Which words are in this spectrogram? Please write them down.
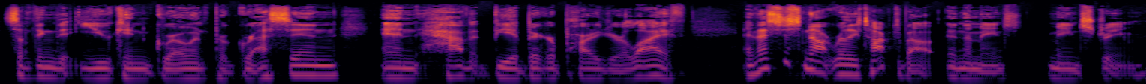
something that you can grow and progress in and have it be a bigger part of your life. And that's just not really talked about in the main mainstream,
